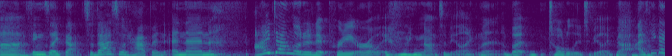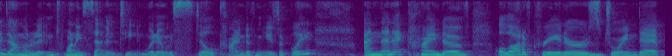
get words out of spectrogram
Uh, things like that. So that's what happened. And then I downloaded it pretty early, like not to be like, meh, but totally to be like that. I think I downloaded it in 2017 when it was still kind of musically, and then it kind of a lot of creators joined it.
